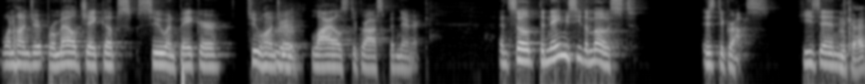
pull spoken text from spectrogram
100, Bromell, Jacobs, Su, and Baker. 200, Lyles, DeGrasse, Bednarek. And so the name you see the most is DeGrasse. He's in Okay.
